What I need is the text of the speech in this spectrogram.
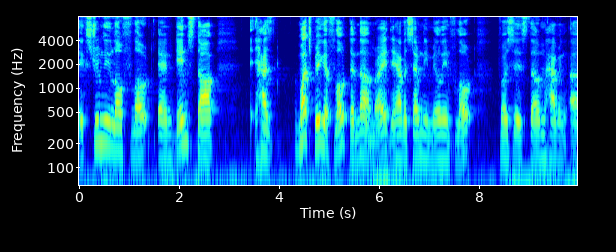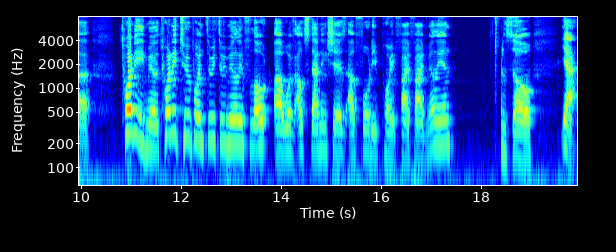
extremely low float and GameStop has much bigger float than them, right? They have a 70 million float versus them having a 20 mil 22.33 million float uh, with outstanding shares of 40.55 million. And so yeah,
